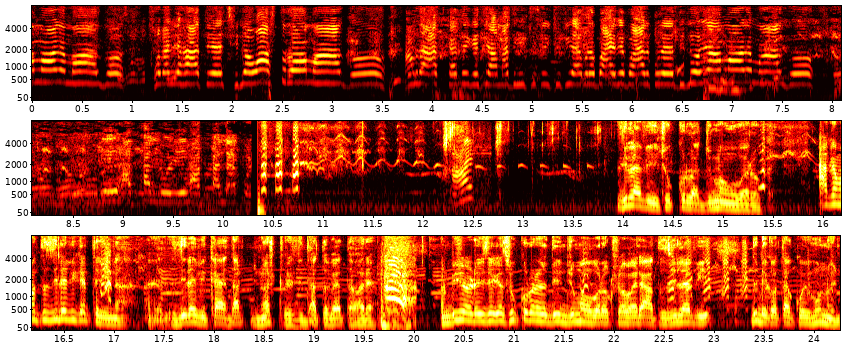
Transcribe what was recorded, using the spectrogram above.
আমার মা গো সবাই হাতে ছিল অস্ত্র মা গো আমরা আটকাতে গেছি আমাদের ছুটি ছুটি আবার বাইরে বার করে দিল আমার মা গো এই হাত কাটলো এই হাত কাটা করে আয়। জিলাপি শুক্রবার জুম্মা মুবারক। আগে মতো জিলাপি কাটতারি না। জিলাপি খায় দাঁত নষ্ট হয়েছে দাঁত ব্যথা হরে বিষয়টা হয়েছে শুক্রবারের দিন জুম্মা মুবারক সবাই এত জিলাপি দুটো কথা কই শুনুন।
